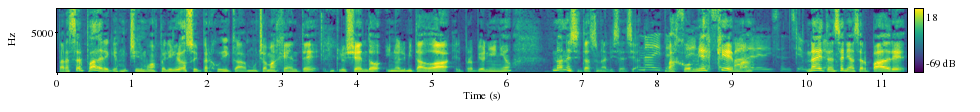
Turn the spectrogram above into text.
Para ser padre, que es muchísimo más peligroso y perjudica a mucha más gente, incluyendo y no limitado a el propio niño, no necesitas una licencia. Nadie te Bajo mi enseña a ser esquema, padre, dicen siempre. nadie te enseña a ser padre.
